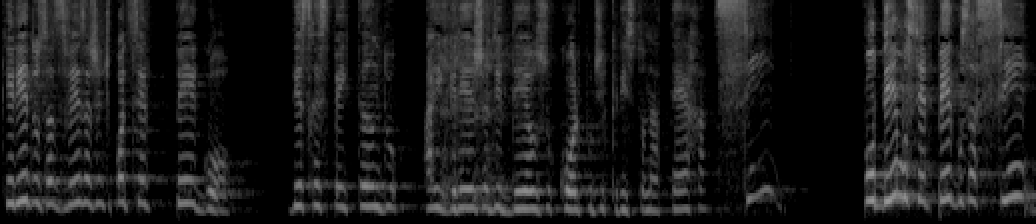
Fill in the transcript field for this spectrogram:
Queridos, às vezes a gente pode ser pego desrespeitando a igreja de Deus, o corpo de Cristo na terra. Sim, podemos ser pegos assim.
